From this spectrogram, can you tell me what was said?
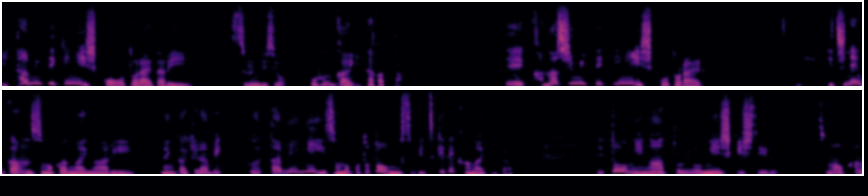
痛み的に思考を捉えたりするんですよ。5分間痛かった。で、悲しみ的に思考を捉える。1年間その考えがあり、何かひらめくためにそのことと結びつけて考えていた。で、当義が問いを認識している。その考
